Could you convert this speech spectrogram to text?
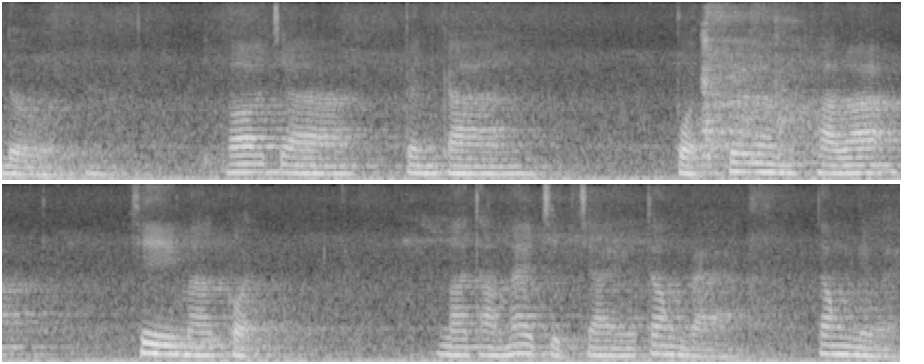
โดษเพราะจะเป็นการปลดเครื่องภาระที่มากด มาทำให้จิตใจต้องแบกต้องเหนื่อย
